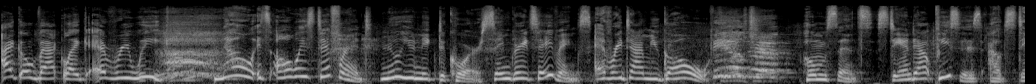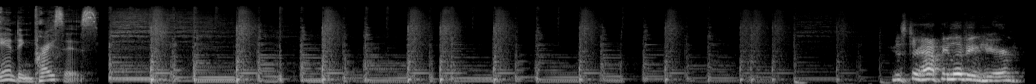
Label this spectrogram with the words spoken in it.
I go back like every week. no, it's always different. New unique decor, same great savings every time you go. Field trip. HomeSense, standout pieces, outstanding prices. Mr. Happy Living here.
